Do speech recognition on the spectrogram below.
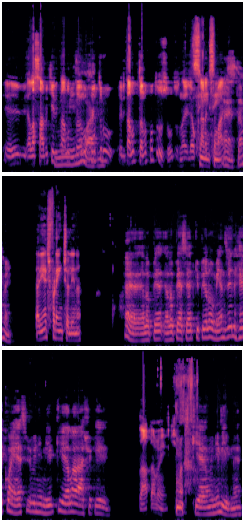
ele, ela sabe que ele tá no lutando ar, contra. Né? Ele tá lutando contra os outros, né? Ele é o sim, cara que sim. mais. É, também. A linha de frente ali, né? É, ela, ela percebe que pelo menos ele reconhece o inimigo que ela acha que Exatamente. Que é um inimigo, né?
